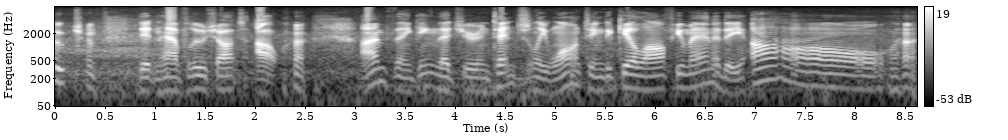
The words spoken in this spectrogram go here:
ooch, didn't have flu shots, ow. I'm thinking that you're intentionally wanting to kill off humanity. Oh.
